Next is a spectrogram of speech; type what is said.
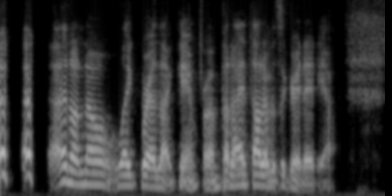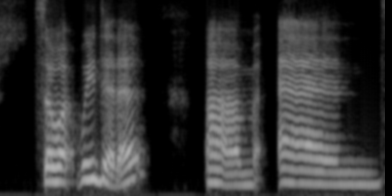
I don't know like where that came from, but I thought it was a great idea. So we did it. Um, and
